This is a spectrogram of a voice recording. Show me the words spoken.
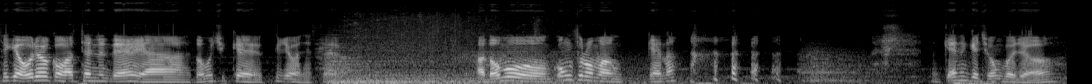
되게 어려울 것 같았는데 야 너무 쉽게 클리어가 됐어요. 아 너무 꽁수로만 깨나? 깨는 게 좋은 거죠.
